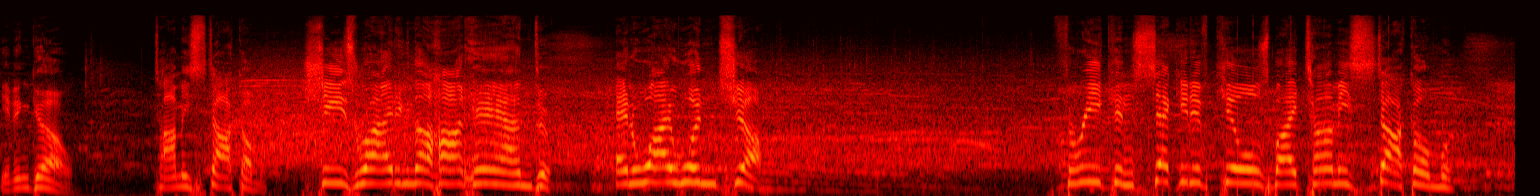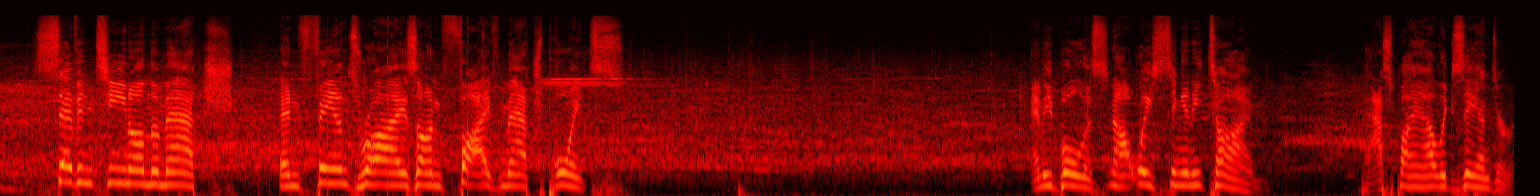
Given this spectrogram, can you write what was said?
Give and go. Tommy Stockham. She's riding the hot hand. And why wouldn't you? Three consecutive kills by Tommy Stockham. 17 on the match. And fans rise on five match points. Emmy Bullis not wasting any time. Pass by Alexander.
